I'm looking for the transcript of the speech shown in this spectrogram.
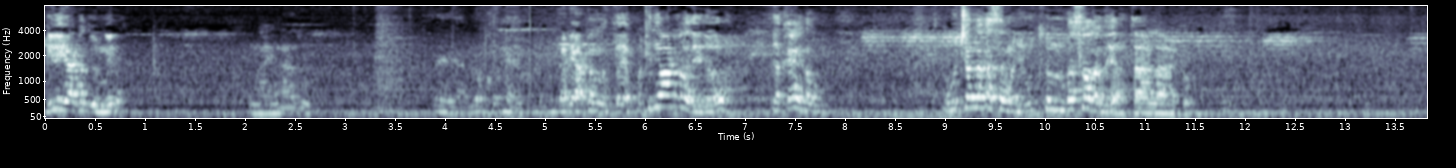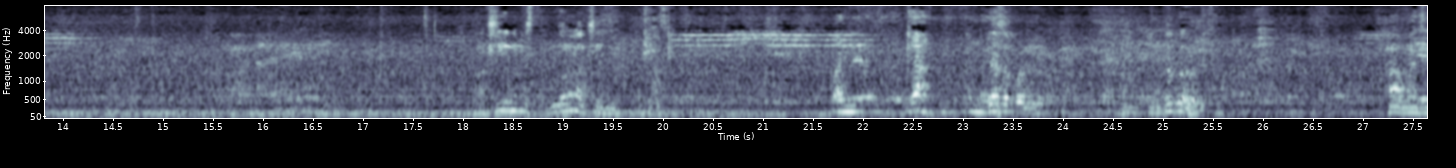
गेली गाठात घेऊन गेले? नाही ना अजून. लवकर नाही गाडी आटवत होते. पण किती वाटत होते तिथं काय का उचललं कसं म्हणजे? उचलून बसला होता ते? आता आला ऑटो. अक्षय नमस्ते दोन अक्षय आणि पडलं? हा माझे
